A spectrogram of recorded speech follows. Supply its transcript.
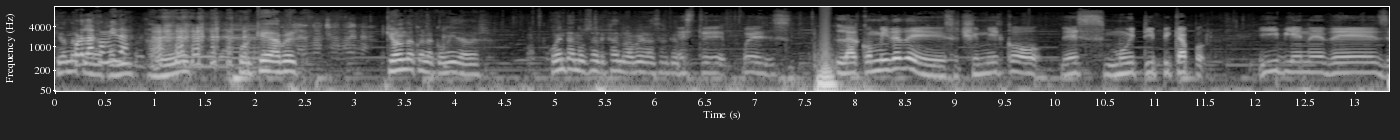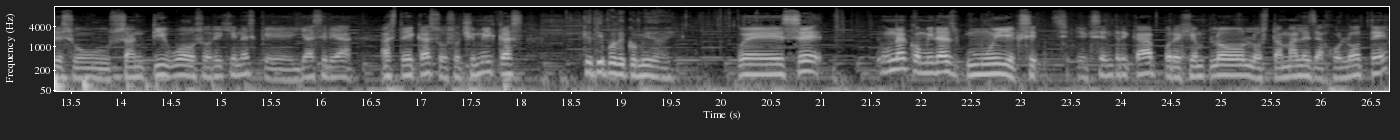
¿Qué onda Por con la comida. comi- A ver, ¿por qué? A ver, ¿qué onda con la comida? A ver, cuéntanos Alejandro, a ver, acércate. Este, pues la comida de Xochimilco es muy típica por, y viene desde sus antiguos orígenes que ya sería aztecas o xochimilcas. ¿Qué tipo de comida hay? Pues eh, una comida es muy ex- excéntrica, por ejemplo los tamales de ajolote.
